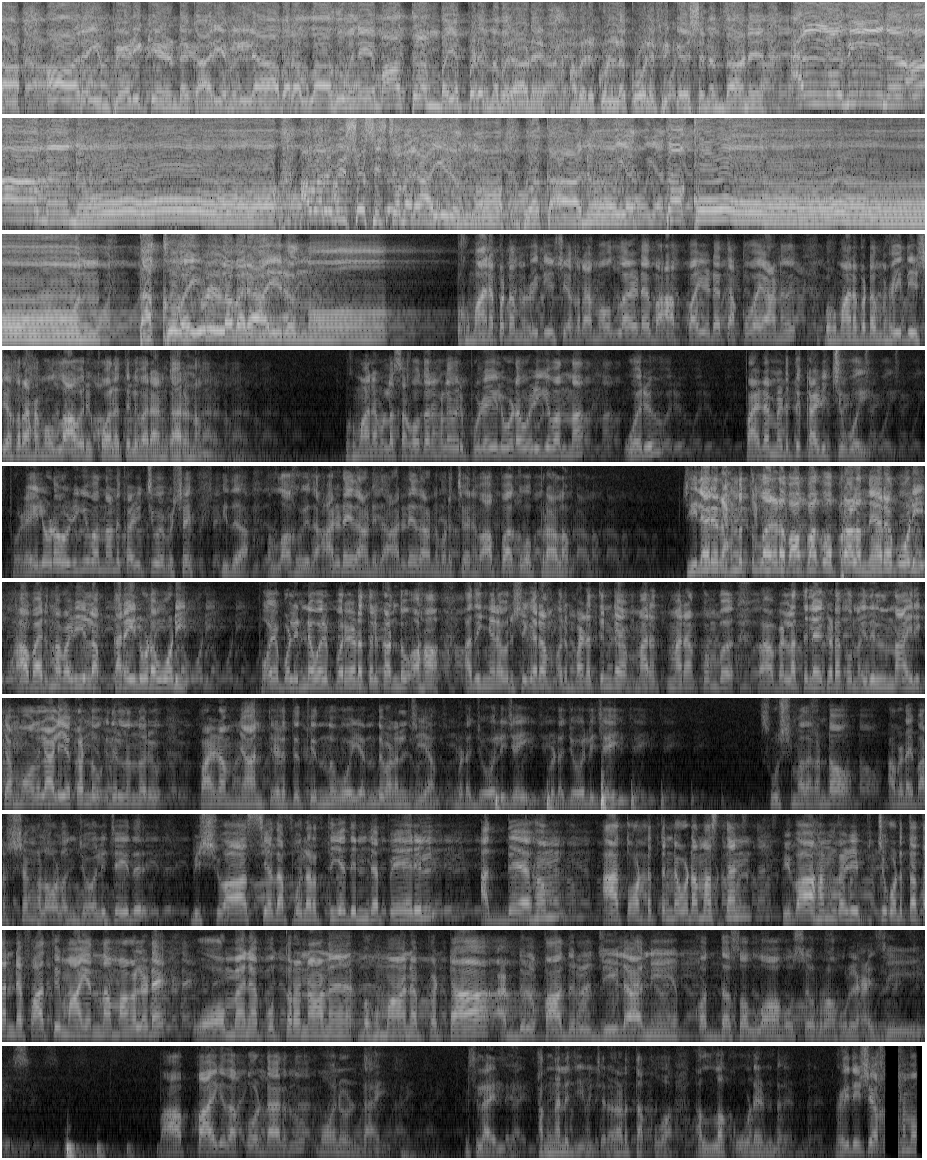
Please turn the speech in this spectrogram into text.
ആരെയും പേടിക്കേണ്ട കാര്യമില്ല. അവർ അള്ളാഹുവിനെ മാത്രം ഭയപ്പെടുന്നവരാണ്. അവർക്കുള്ള ക്വാളിഫിക്കേഷൻ എന്താണ്? അല്ലവീന ആമനോ. അവർ വിശ്വസിച്ചവരായിരുന്നു. തക്കുവയുള്ളവരായിരുന്നു ബഹുമാനപ്പെട്ട മൊഹീദ്ദീൻ ഷെയ്ഖ് റഹമുള്ളയുടെ ബാപ്പയുടെ തക്കുവയാണ് ബഹുമാനപ്പെട്ട മൊഹീദ്ദീൻ ഷെയ്ഖ് റഹമുള്ള ഒരു കോലത്തിൽ വരാൻ കാരണം. ബഹുമാനമുള്ള സഹോദരങ്ങളെ ഒരു പുഴയിലൂടെ ഒഴുകി വന്ന ഒരു പഴമെടുത്ത് കഴിച്ചുപോയി. പുഴയിലൂടെ ഒഴുകി വന്നാണ് കഴിച്ചുപോയി. പക്ഷെ ഇത് അള്ളാഹു ഇത് ആരുടേതാണ്? ഇത് ആരുടേതാണ്? പഠിച്ചവനെ വാപ്പാക്ക് വെപ്രാളം. ജീലാരി റഹ്മത്തുള്ളാരുടെ വാപ്പാക്ക് വെപ്രാളം. നേരെ ഓടി. ആ വരുന്ന വഴിയിൽ കരയിലൂടെ ഓടി. പോയപ്പോൾ ഇന്ന ഒരു പുരയിടത്തിൽ കണ്ടു. ആഹാ അതിങ്ങനെ ഒരു ശിഖരം ഒരു പഴത്തിന്റെ മര മരക്കൊമ്പ് വെള്ളത്തിലേക്ക് കിടക്കുന്നു. ഇതിൽ നിന്നായിരിക്കാം മുതലാളിയെ കണ്ടു. ഇതിൽ നിന്നൊരു പഴം ഞാൻ എടുത്ത് തിന്നുപോയി. എന്ത് വേണമെങ്കിലും ചെയ്യാം. ഇവിടെ ജോലി ചെയ് ഇവിടെ ജോലി ചെയ്. സൂക്ഷ്മത കണ്ടോ? അവിടെ വർഷങ്ങളോളം ജോലി ചെയ്ത് വിശ്വാസ്യത പുലർത്തിയതിന്റെ പേരിൽ അദ്ദേഹം ആ തോട്ടത്തിന്റെ ഉടമസ്ഥൻ വിവാഹം കഴിപ്പിച്ചു കൊടുത്ത തന്റെ ഫാത്തിമ എന്ന മകളുടെ ഓമന പുത്രനാണ് ബഹുമാനപ്പെട്ട അബ്ദുൽ ഖാദിർ ജീലാനി അസീസ്. ബാപ്പായിക്ക് തക്കവ ഉണ്ടായിരുന്നു മോനും ഉണ്ടായി. മനസ്സിലായില്ലേ? അങ്ങനെ ജീവിച്ച അതാണ് തക്കുവ. അല്ല കൂടെ ഉണ്ട്.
